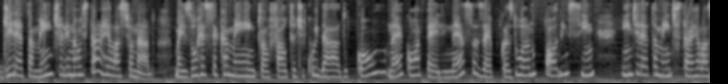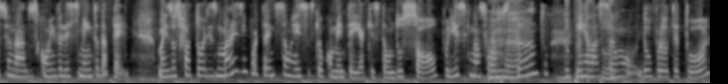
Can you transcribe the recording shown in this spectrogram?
diretamente ele não está relacionado, mas o ressecamento, a falta de cuidado com, né, com a pele nessas épocas do ano podem sim indiretamente estar relacionados com o envelhecimento da pele. Mas os fatores mais importantes são esses que eu comentei, a questão do sol, por isso que nós falamos Aham. tanto em relação do protetor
